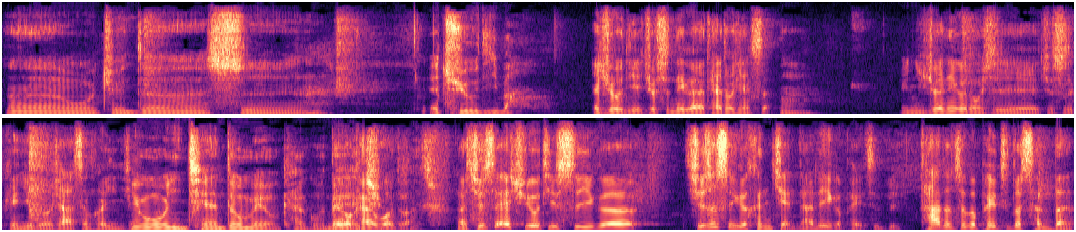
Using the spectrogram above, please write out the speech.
嗯，我觉得是 HUD 吧，HUD 就是那个抬头显示。嗯，你觉得那个东西就是给你留下深刻印象？因为我以前都没有开过，没有开过对吧？那其实 HUD 是一个，其实是一个很简单的一个配置，它的这个配置的成本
